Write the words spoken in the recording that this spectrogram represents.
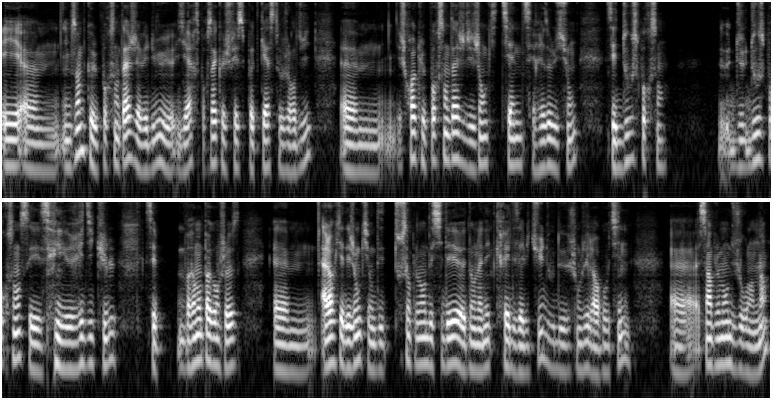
Et il me semble que le pourcentage, j'avais lu hier, c'est pour ça que je fais ce podcast aujourd'hui. je crois que le pourcentage des gens qui tiennent ces résolutions, c'est 12%. 12%, c'est ridicule. C'est vraiment pas grand chose. Euh, alors qu'il y a des gens qui ont tout simplement décidé euh, dans l'année de créer des habitudes ou de changer leur routine, euh, simplement du jour au lendemain.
